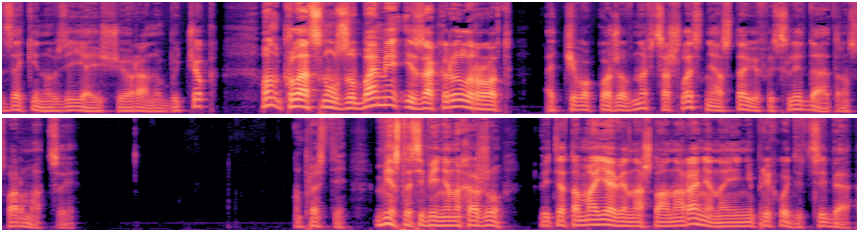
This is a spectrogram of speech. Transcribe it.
Закинув зияющую рану бычок, он клацнул зубами и закрыл рот, отчего кожа вновь сошлась, не оставив и следа трансформации. «Ну, «Прости, места себе не нахожу, ведь это моя вина, что она ранена и не приходит в себя.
